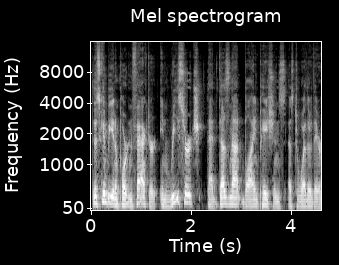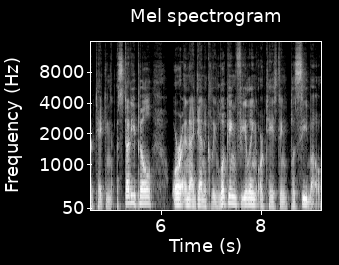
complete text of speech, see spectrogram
This can be an important factor in research that does not blind patients as to whether they are taking a study pill or an identically looking, feeling, or tasting placebo.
